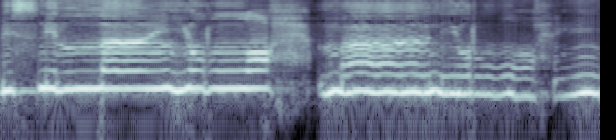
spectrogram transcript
بسم الله الرحمن الرحيم.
